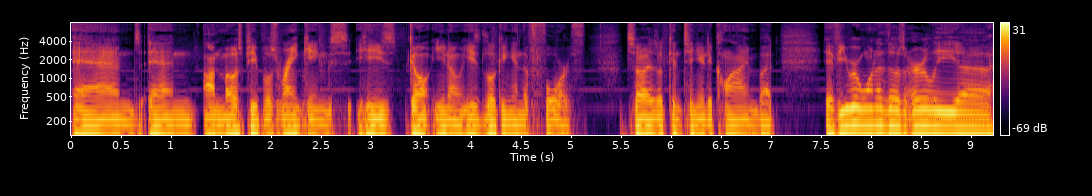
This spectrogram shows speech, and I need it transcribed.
And and on most people's rankings he's going you know he's looking in the 4th. So it'll continue to climb but if you were one of those early uh,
